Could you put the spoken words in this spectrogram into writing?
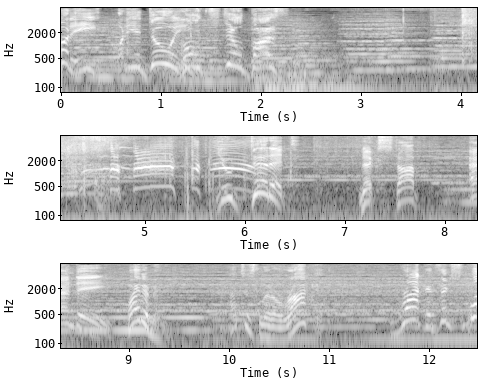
Woody, what are you doing? Hold still, Buzz! You did it! Next stop, Andy! Wait a minute. I just lit a rocket. Rockets explode!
